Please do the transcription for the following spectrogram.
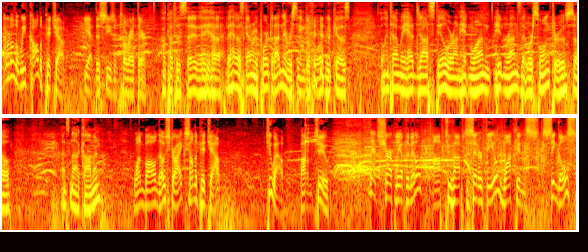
I don't know that we've called a pitch out yet this season until right there. I was about to say they uh, they have a scouting report that I've never seen before because the only time we had Josh Steele were on hitting one hitting runs that were swung through, so that's not common. One ball, no strikes on the pitch out. Two out, bottom two. And that's sharply up the middle. Off two hops to center field. Watkins singles,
